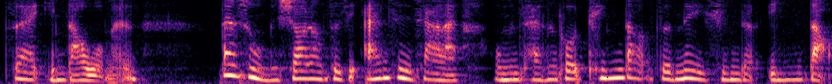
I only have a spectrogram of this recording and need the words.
在引导我们。但是我们需要让自己安静下来，我们才能够听到这内心的引导。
